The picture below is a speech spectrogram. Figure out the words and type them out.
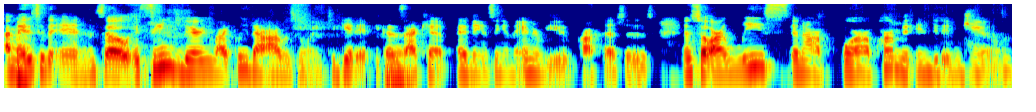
I made it to the end, and so it seemed very likely that I was going to get it because Yeah. I kept advancing in the interview processes. And so our lease in our for our apartment ended in June.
